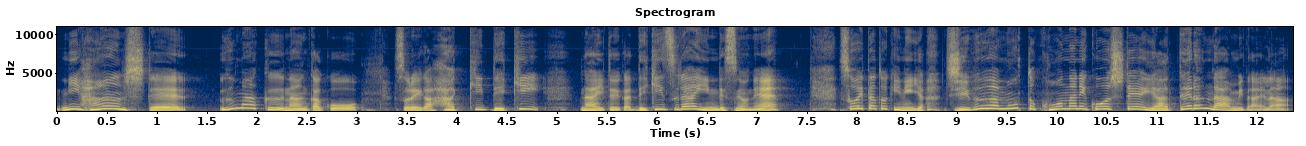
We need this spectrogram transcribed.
に反してうまくなんかこうそれが発揮できないというかできづらいんですよね。そういった時にいや自分はもっとこんなにこうしてやってるんだみたいな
